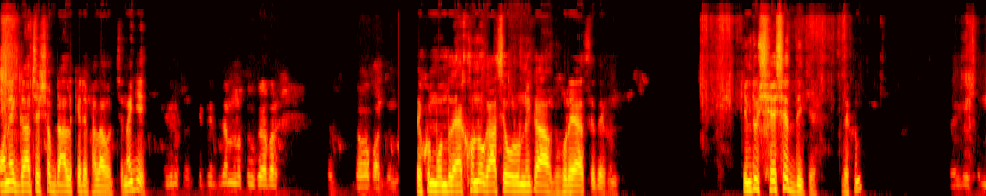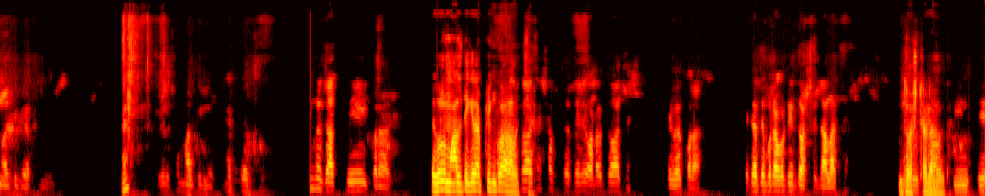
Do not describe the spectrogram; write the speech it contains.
অনেক গাছের সব ডাল কেটে ফেলা হচ্ছে নাকি? এগুলো কেটে দিলাম নতুন করে আবার জন্য। দেখুন বন্ধুরা এখনও গাছে অরুণিকা ধরে আছে দেখুন। কিন্তু শেষের দিকে দেখুন। এগুলো সব মাল্টিগ্রাফিং হ্যাঁ? করা মাল্টিগ্রাফটিং করা হচ্ছে। সব জাতের অর্ডার দেওয়া আছে এবার করা। এটাতে মোটামুটি দশটা জাল আছে। দশটা ডাল। তিনটে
